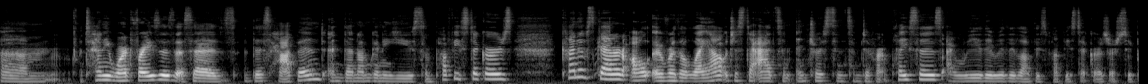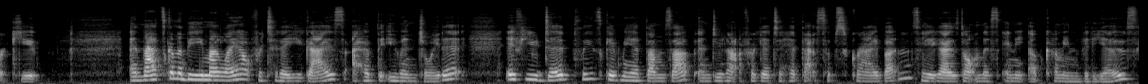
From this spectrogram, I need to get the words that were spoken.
um, tiny word phrases that says this happened and then I'm going to use some puffy stickers kind of scattered all over the layout just to add some interest in some different places. I really really love these puffy stickers. They're super cute. And that's going to be my layout for today, you guys. I hope that you enjoyed it. If you did, please give me a thumbs up and do not forget to hit that subscribe button so you guys don't miss any upcoming videos.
